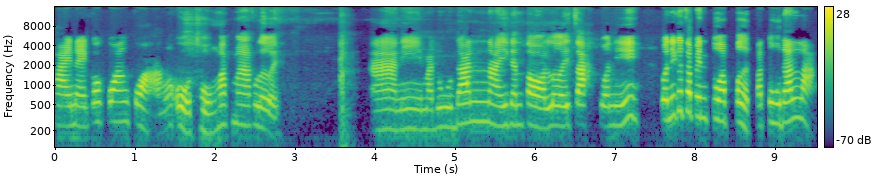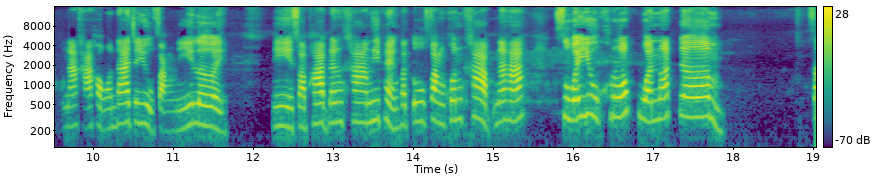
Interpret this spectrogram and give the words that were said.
ภายในก็กว้างขวางโอ้โถงมาก ๆ เลย อ่านี่มาดูด้านในกันต่อเลยจ้ะตัวนี้ ตัวนี้ก็จะเป็นตัวเปิดประตูด้านหลังนะคะ ของ Honda จะอยู่ฝั่งนี้เลย นี่สภาพด้านข้างที่แผงประตูฝั่งคนขับนะคะ สวยอยู่ครบหัวน็อตเดิม ส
